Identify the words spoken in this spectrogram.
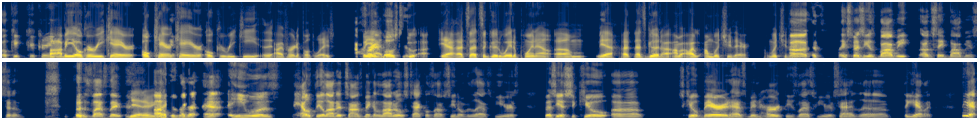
Okikikri. Bobby Okereke or Okereke or Okereke, uh, I've heard it both ways. I've But heard yeah, it both those too. 2, uh, yeah, that's that's a good way to point out. Um, Yeah, that that's good. I I'm I I'm with you there. I'm with you there. uh, 'cause- especially because Bobby, I'll just say Bobby instead of his last name. Yeah, there you Uh, he go. was like a, he was healthy a lot of times, making a lot of those tackles I've seen over the last few years. Especially as Shaquille, uh, Shaquille Barrett has been hurt these last few years. Had uh, I think he had like he had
